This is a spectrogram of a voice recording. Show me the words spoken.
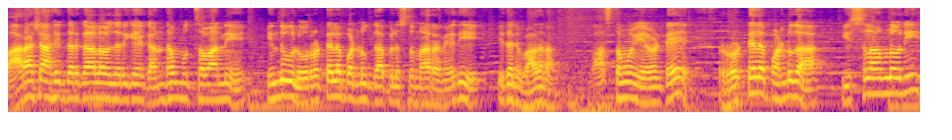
బారాషాహిద్ దర్గాలో జరిగే గంధం ఉత్సవాన్ని హిందువులు రొట్టెల పండుగగా పిలుస్తున్నారనేది ఇతని వాదన. వాస్తవం ఏమంటే రొట్టెల పండుగ ఇస్లాంలోని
